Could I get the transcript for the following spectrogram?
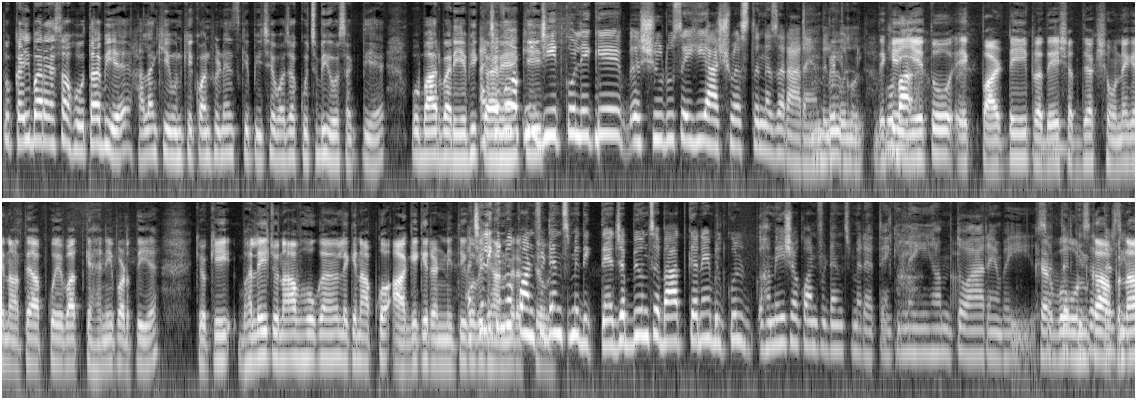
तो कई बार ऐसा होता भी है हालाँकि उनके कॉन्फिडेंस के पीछे वजह कुछ भी हो सकती है। वो बार बार ये भी अच्छा, कह रहे हैं कि जीत को लेके शुरू से ही आश्वस्त नज़र आ रहे हैं बिल्कुल। देखिए ये तो एक पार्टी प्रदेश अध्यक्ष होने के नाते आपको ये बात कहनी पड़ती है क्योंकि भले ही चुनाव हो गए लेकिन आपको आगे की रणनीति को अच्छा, भी ध्यान कॉन्फिडेंस में दिखते हैं। जब भी उनसे बात करें बिल्कुल हमेशा कॉन्फिडेंस में रहते हैं कि नहीं हम तो आ रहे हैं भाई खैर वो उनका अपना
